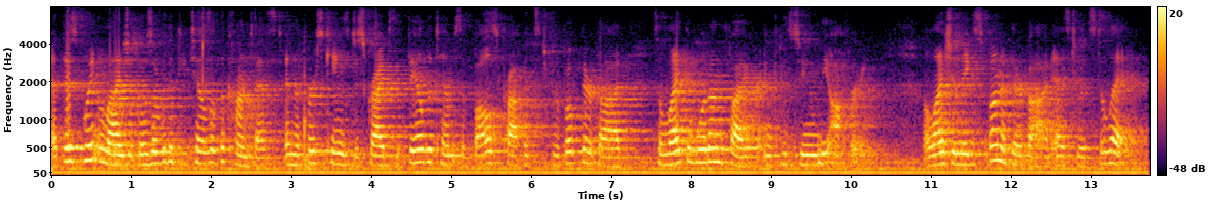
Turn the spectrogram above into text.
At this point, Elijah goes over the details of the contest, and the first Kings describes the failed attempts of Baal's prophets to provoke their God to light the wood on fire and consume the offering. Elisha makes fun of their God as to its delay.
